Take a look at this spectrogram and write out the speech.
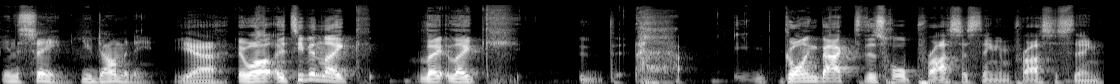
insane. You dominate. Yeah. Well, it's even like like like going back to this whole process thing and process thing.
